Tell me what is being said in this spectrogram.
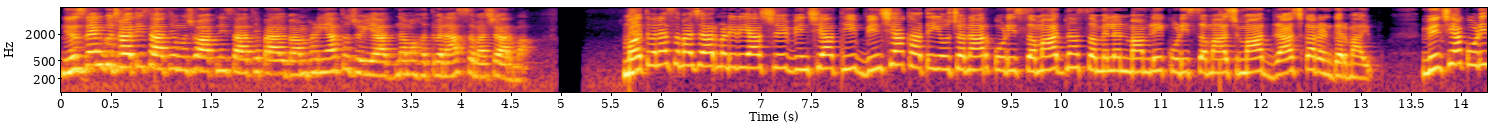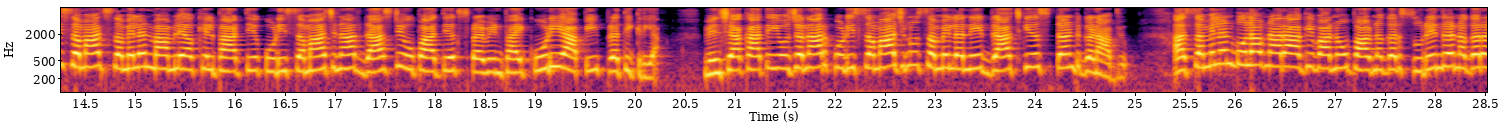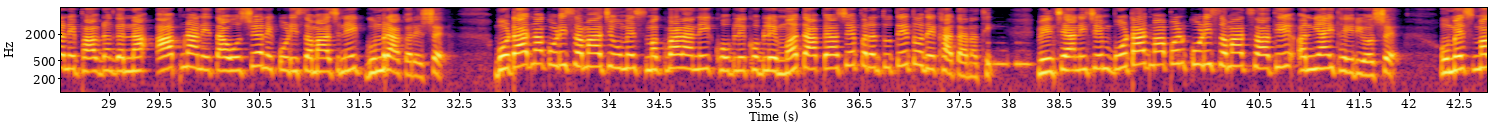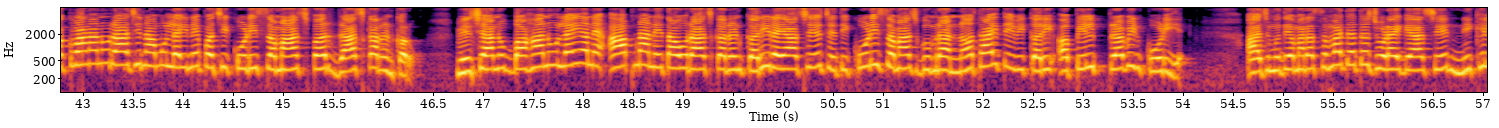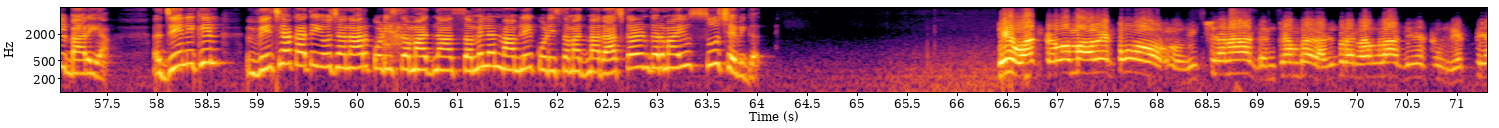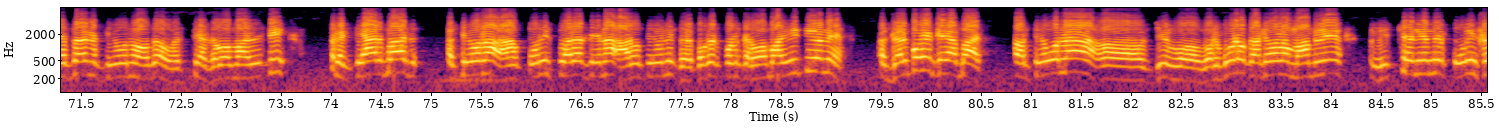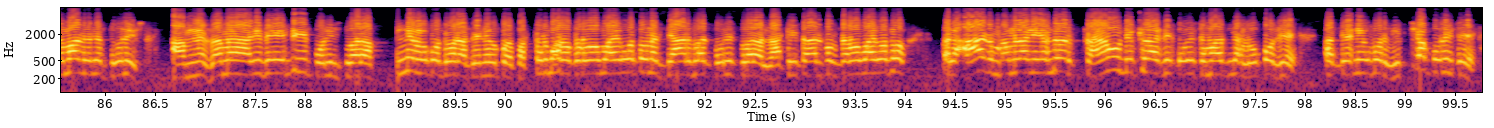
ન્યૂઝલેન્ડ ગુજરાતી સાથે હું છું આપની સાથે પાયલ બામભણિયા તો જોઈએ આજના મહત્વના સમાચારમાં. મહત્વના સમાચાર મળી રહ્યા છે. વિંછિયાથી વિંછિયા ખાતે યોજાનાર કોળી સમાજના સંમેલન મામલે કોળી સમાજમાં રાજકારણ ગરમાયું. વિંછિયા કોળી સમાજ સંમેલન મામલે અખિલ ભારતીય કોળી સમાજના રાષ્ટ્રીય ઉપાધ્યક્ષ પ્રવીણભાઈ કોળીએ આપી પ્રતિક્રિયા. વિંછિયા ખાતે યોજાનાર કોળી સમાજનું સંમેલને રાજકીય સ્ટન્ટ ગણાવ્યું. આ સંમેલન બોલાવનારા આગેવાનો ભાવનગર, સુરેન્દ્રનગર અને ભાવનગરના આપના નેતાઓ છે અને કોળી સમાજને ગુમરાહ કરે છે. બોટાદના કોળી સમાજે ઉમેશ મકવાણાને ખોબલે ખોબલે મત આપ્યા છે, પરંતુ તે તો દેખાતા નથી. વેચ્યાની જેમ બોટાદમાં પણ કોળી સમાજ સાથે અન્યાય થઈ રહ્યો છે. ઉમેશ મકવાણાનું રાજીનામું લઈને પછી કોળી સમાજ પર રાજકારણ કરો. વેચ્યાનું બહાનું લઈ અને આપના નેતાઓ રાજકારણ કરી રહ્યા છે, જેથી કોળી સમાજ ગુમરાહ ન થાય તેવી કરી અપીલ પ્રવીણ કોળીએ. આજ મુદ્દે અમારા સંવાદદાતા જોડાઈ ગયા છે નિખિલ બારિયા. જે નિખિલ વેંછિયા ખાતે યોજાનાર કોળી સમાજના સંમેલન મામલે કોળી સમાજમાં રાજકારણ ગરમાયું. શું છે વિગત? જે વાત કરવામાં આવે તો વિક્ષાના ઘનશ્યામભાઈ રાજપુરા નામના જે વ્યક્તિ હતા અને તેઓનો અગાઉ હત્યા કરવામાં આવી હતી અને ત્યારબાદ તેઓના પોલીસ દ્વારા તેના આરોપીઓની ધરપકડ પણ કરવામાં આવી હતી અને ધરપકડ કર્યા બાદ તેઓના જે વરઘોડો કાઢવાના મામલે વિક્ષાની અંદર કોળી સમાજ અને પોલીસ આમને સામે આવી ગઈ હતી. પોલીસ દ્વારા અન્ય લોકો દ્વારા તેની ઉપર પથ્થરમારો કરવામાં આવ્યો હતો અને ત્યારબાદ પોલીસ દ્વારા લાઠીચાર્જ પણ કરવામાં આવ્યો હતો. અને આ મામલાની અંદર ત્રાણું જેટલા જે કોળી સમાજના લોકો છે તેની ઉપર વિક્ષા પોલીસે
